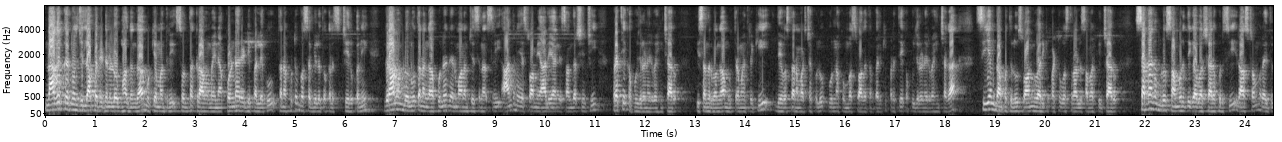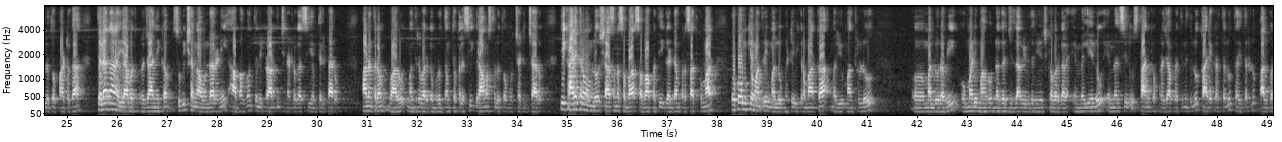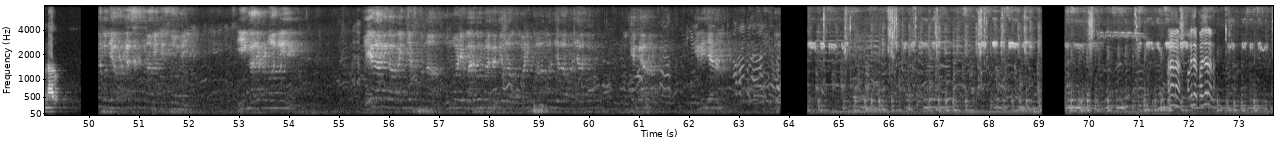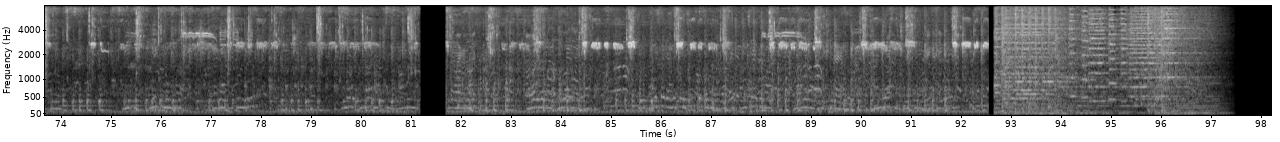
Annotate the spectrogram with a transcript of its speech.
నాగర్ కర్నూలు జిల్లా పర్యటనలో భాగంగా ముఖ్యమంత్రి సొంత గ్రామమైన కొండారెడ్డిపల్లెకు తన కుటుంబ సభ్యులతో కలిసి చేరుకొని గ్రామంలో నూతనంగా పునర్నిర్మాణం చేసిన శ్రీ ఆంజనేయ స్వామి ఆలయాన్ని సందర్శించి ప్రత్యేక పూజలు నిర్వహించారు. ఈ సందర్భంగా ముఖ్యమంత్రికి దేవస్థానం అర్చకులు పూర్ణ కుంభ స్వాగతం పలికి ప్రత్యేక పూజలు నిర్వహించగా సీఎం దంపతులు స్వామివారికి పట్టు వస్త్రాలు సమర్పించారు. సకాలంలో సమృద్ధిగా వర్షాలు కురిసి రాష్ట్రం రైతులతో పాటుగా తెలంగాణ యావత్ ప్రజానీకం సుభిక్షంగా ఉండాలని ఆ భగవంతుని ప్రార్థించినట్లుగా సీఎం తెలిపారు. అనంతరం వారు మంత్రివర్గ బృందంతో కలిసి గ్రామస్తులతో ముచ్చటించారు. ఈ కార్యక్రమంలో శాసనసభ సభాపతి గడ్డం ప్రసాద్ కుమార్ ఉప ముఖ్యమంత్రి మల్లు భట్టి విక్రమార్క మరియు మంత్రులు మల్లు రవి ఉమ్మడి మహబూబ్నగర్ జిల్లా వివిధ నియోజకవర్గాల ఎమ్మెల్యేలు ఎమ్మెల్సీలు స్థానిక ప్రజాప్రతినిధులు కార్యకర్తలు తదితరులు పాల్గొన్నారు. ఈ కార్యక్రమాన్ని ఏడాదిగా వెయిట్ చేస్తున్న ఉమ్మడి మహబూబ్ జిల్లా ఉమ్మడి పాలమూరు జిల్లా ప్రజలకు ముఖ్యంగా గిరిజన అన్నా. yang.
